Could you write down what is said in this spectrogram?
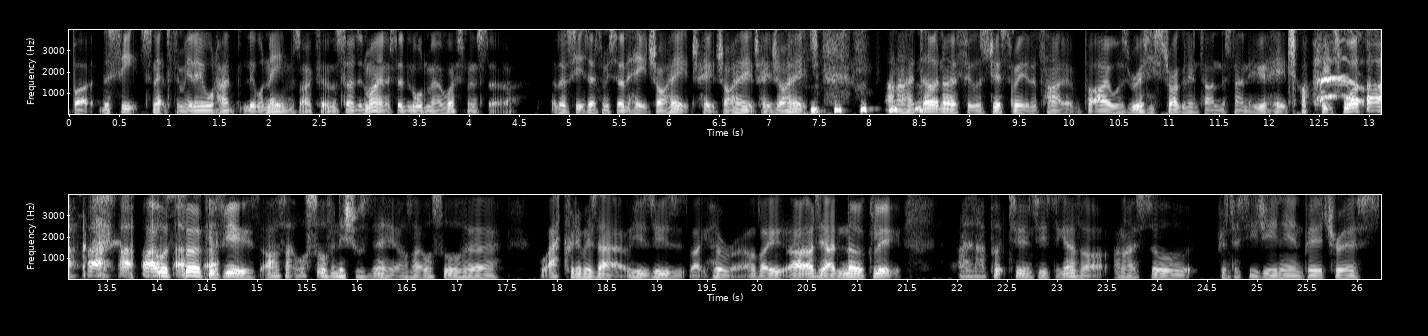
But the seats next to me, they all had little names. Like, and so did mine. I said Lord Mayor of Westminster the seat next to me said HRH, HRH, HRH. and I don't know if it was just me at the time, but I was really struggling to understand who HRH was. I was so confused. I was like, what sort of initials are they? I was like, what sort of, uh, what acronym is that? Who's, who's like Hurrah? I was like, I actually had no clue. And I put two and two together and I saw Princess Eugenie and Beatrice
